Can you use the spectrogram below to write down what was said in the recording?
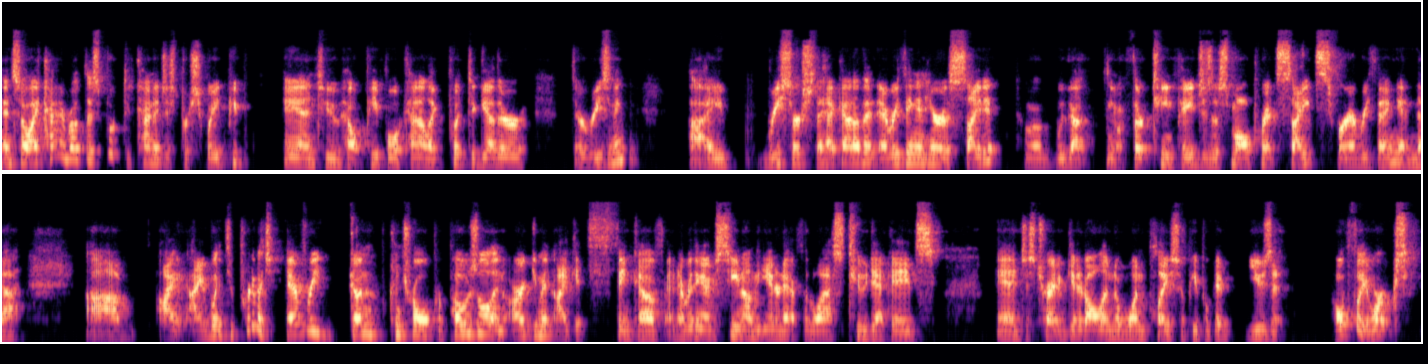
And so I kind of wrote this book to kind of just persuade people and to help people kind of like put together their reasoning. I researched the heck out of it. Everything in here is cited. We've got you know 13 pages of small print sites for everything, and uh, uh, I, I went through pretty much every gun control proposal and argument I could think of, and everything I've seen on the internet for the last two decades, and just try to get it all into one place so people could use it. Hopefully, it works.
